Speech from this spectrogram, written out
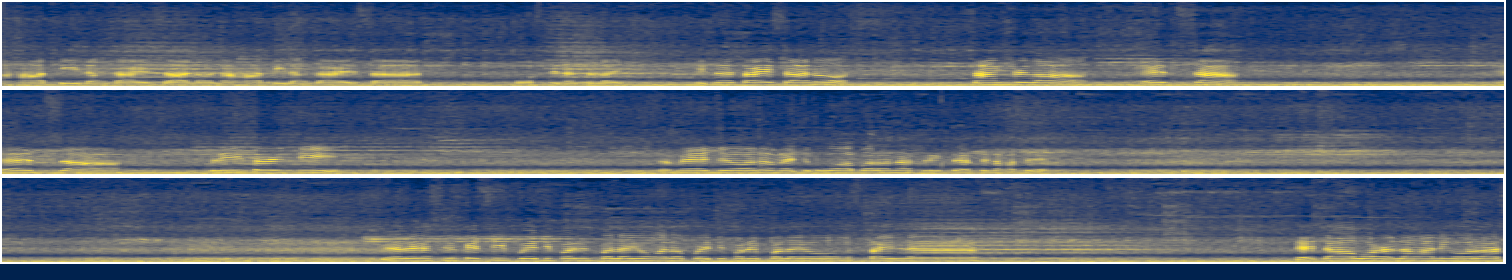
Nahati lang dahil sa ano, nahati lang dahil sa poste ng tulay. Dito na tayo sa ano, Shangri-La, EDSA. EDSA 330. So medyo ano, medyo bumabara na 330 na kasi. Pero as you can see, pwede pa rin pala yung ano, pwede pa rin pala yung style na dead hour, alanganing oras.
